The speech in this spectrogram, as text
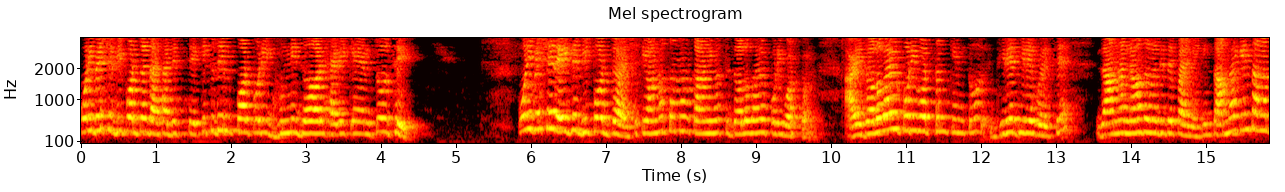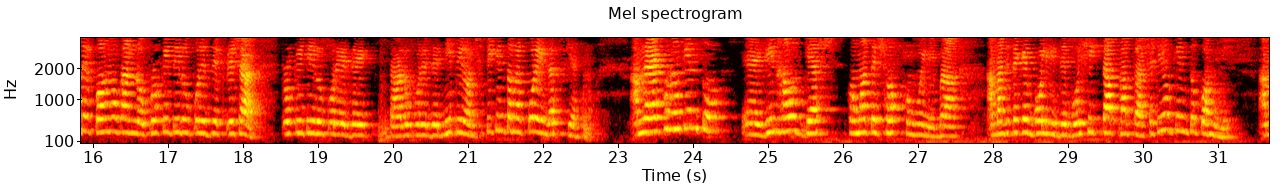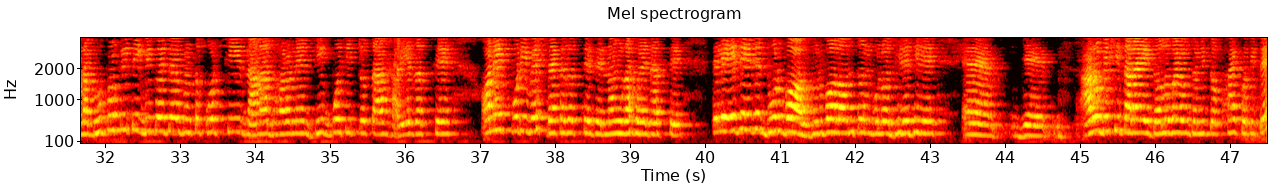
পরিবেশে বিপর্যয় দেখা দিচ্ছে, কিছুদিন পর পরই ঘূর্ণিঝড় হ্যারিকেন চলছে। পরিবেশের এই যে বিপর্যয়, সেটি অন্যতম কারণই হচ্ছে জলবায়ুর পরিবর্তন। আর এই জলবায়ুর পরিবর্তন কিন্তু ধীরে ধীরে হয়েছে, যা আমরা নজরে দিতে পারিনি। কিন্তু আমরা কিন্তু আমাদের কর্মকাণ্ড, প্রকৃতির উপরে যে প্রেসার প্রকৃতির উপরে যে, তার উপরে যে নিপীড়ন, সেটি কিন্তু আমরা করেই যাচ্ছি এখনও। আমরা এখনও কিন্তু গ্রিন হাউস গ্যাস কমাতে সক্ষম হইনি, বা আমরা যেটাকে বলি যে বৈশ্বিক তাপমাত্রা, সেটিও কিন্তু কমেনি। আমরা ভূপ্রকৃতিক মতো পড়ছি নানা ধরনের জীব বৈচিত্র্যতা হারিয়ে যাচ্ছে অনেক পরিবেশ দেখা যাচ্ছে যে নোংরা হয়ে যাচ্ছে। তাহলে এই যে এই যে দুর্বল দুর্বল অঞ্চলগুলো ধীরে ধীরে যে আরও বেশি তারা এই জলবায়ু জনিত ক্ষয়ক্ষতিতে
